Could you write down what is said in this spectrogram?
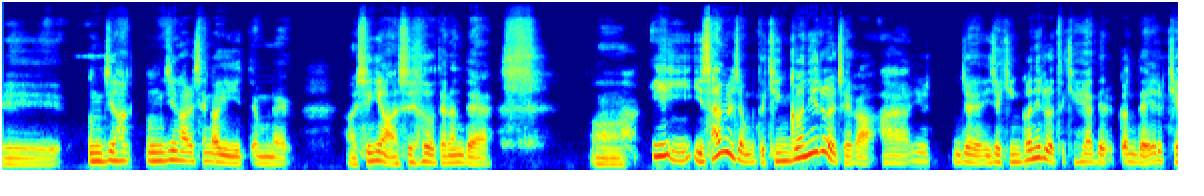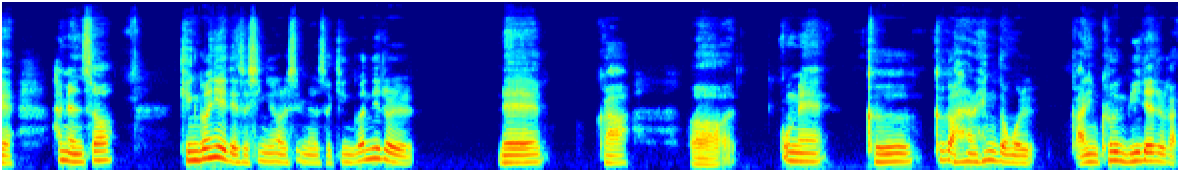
에, 응징할, 응징할 생각이기 때문에, 어, 신경 안 쓰셔도 되는데, 어, 이, 이, 2, 3일 전부터 김건희를 제가, 아, 이- 이제, 이제 김건희를 어떻게 해야 될 건데, 이렇게 하면서, 김건희에 대해서 신경을 쓰면서, 김건희를 내가, 어, 꿈에 그, 그가 하는 행동을, 아니면 그 미래를, 가-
